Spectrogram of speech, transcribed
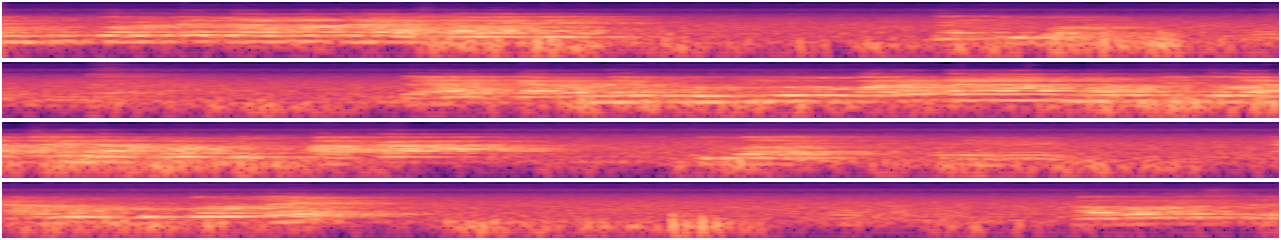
উজু করলে নামাজে আসা লাগে নাকি বলে যার কারণে উজুও করে না মসজিদও আসে না মসজিদ ফাঁকা কি বলে কারণ উজু করলে খবর আছে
